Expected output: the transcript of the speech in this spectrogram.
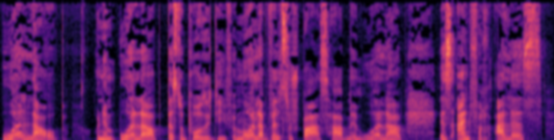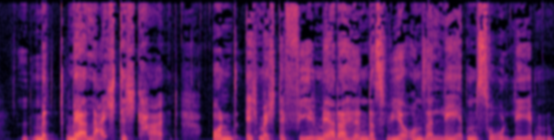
Urlaub. Und im Urlaub bist du positiv. Im Urlaub willst du Spaß haben. Im Urlaub ist einfach alles mit mehr Leichtigkeit. Und ich möchte viel mehr dahin, dass wir unser Leben so leben.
